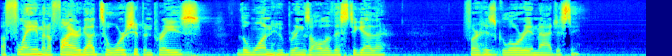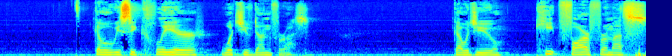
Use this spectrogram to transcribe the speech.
a flame and a fire, God, to worship and praise the one who brings all of this together for his glory and majesty? God, would we see clear what you've done for us? God, would you keep far from us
